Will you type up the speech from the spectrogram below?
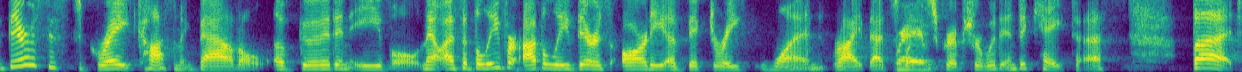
there's this great cosmic battle of good and evil. Now, as a believer, I believe there is already a victory won, right? That's right. what scripture would indicate to us. But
